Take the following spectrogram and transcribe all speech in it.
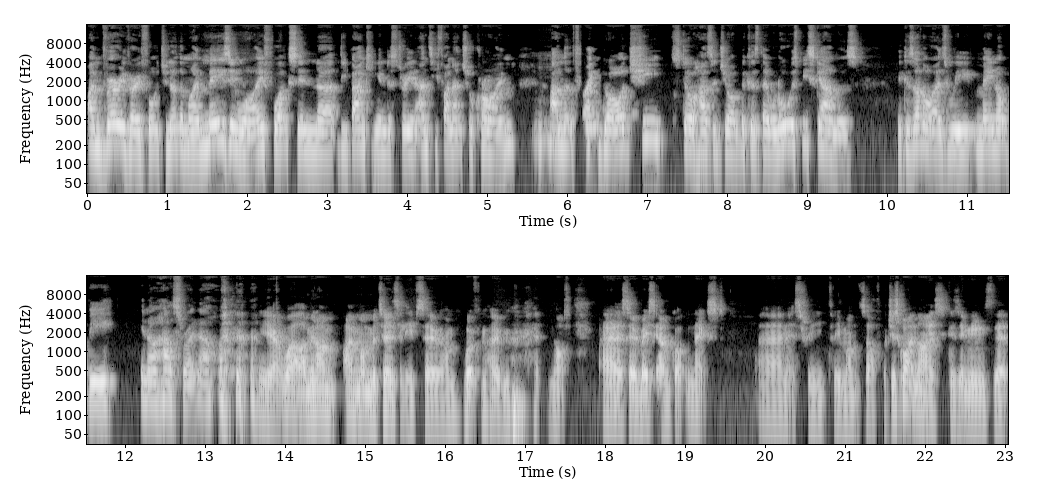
I'm very, very fortunate that my amazing wife works in uh, the banking industry and anti-financial crime, mm-hmm. and that thank God she still has a job because there will always be scammers because otherwise we may not be in our house right now. yeah, well, I mean, I'm I'm on maternity leave, so I'm work from home, not. Uh, so basically, I've got next uh, next three three months off, which is quite nice because it means that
